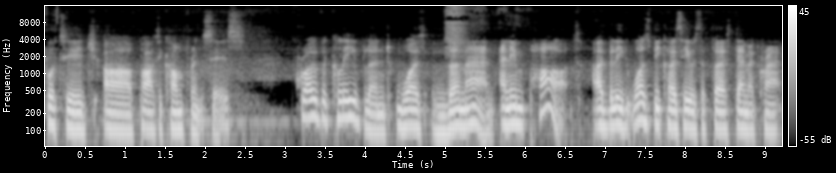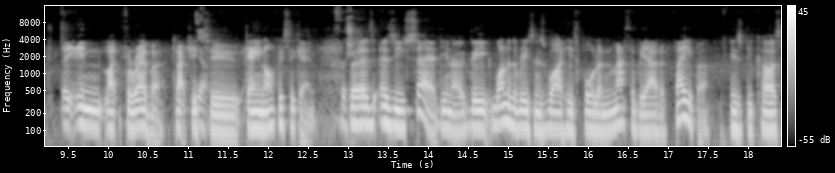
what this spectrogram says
footage of party conferences, Grover Cleveland was the man, and in part, I believe it was because he was the first Democrat in like forever to actually Yeah. to gain office again. For but as as you said, you know, the one of the reasons why he's fallen massively out of favor is because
